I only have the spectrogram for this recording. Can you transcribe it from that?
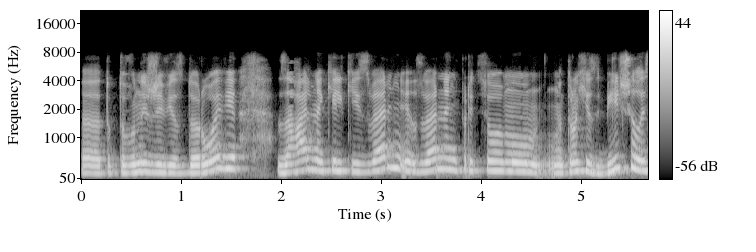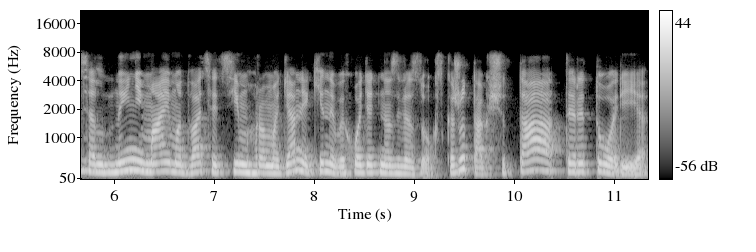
тобто вони живі, здорові. Загальна кількість звернень, при цьому трохи збільшилася. Нині маємо 27 громадян, які не виходять на зв'язок. Скажу так, що та територія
